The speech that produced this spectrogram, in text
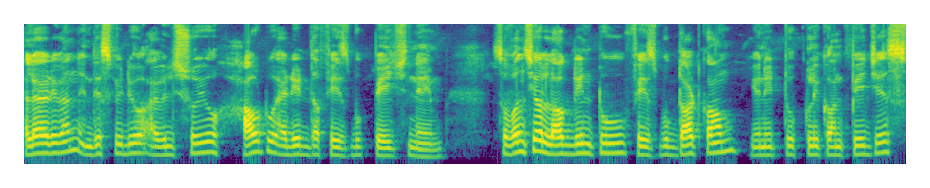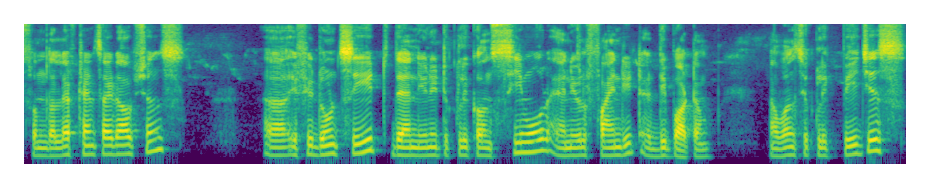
Hello everyone, in this video I will show you how to edit the Facebook page name. So once you are logged into facebook.com, you need to click on pages from the left hand side options. Uh, if you don't see it, then you need to click on see more and you will find it at the bottom. Now once you click pages,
